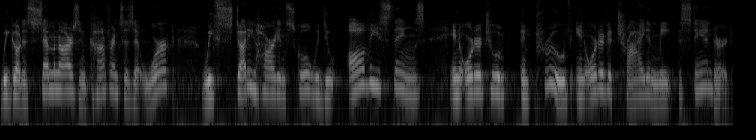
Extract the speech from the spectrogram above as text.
we go to seminars and conferences at work, we study hard in school, we do all these things in order to improve, in order to try to meet the standard.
